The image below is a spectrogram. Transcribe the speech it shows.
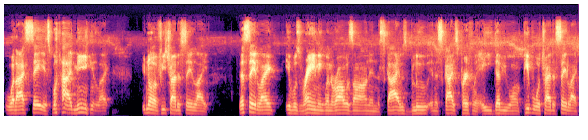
what I say is what I mean. Like, you know, if he tried to say like, let's say like it was raining when Raw was on and the sky was blue and the sky is perfect AEW on, people will try to say like,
